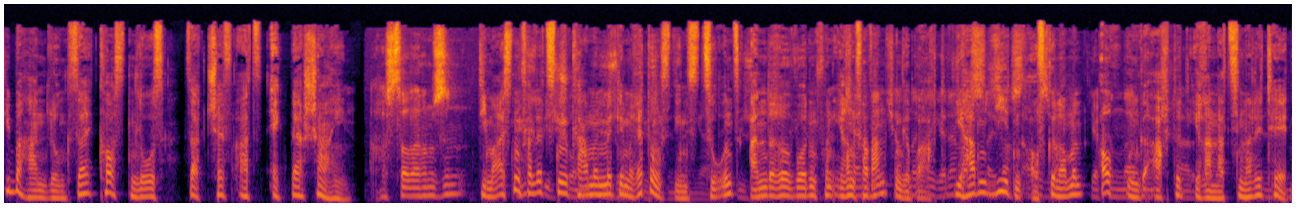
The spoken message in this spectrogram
die Behandlung sei kostenlos, sagt Chefarzt Ekber Shahin. Die meisten Verletzten kamen mit dem Rettungsdienst zu uns, andere wurden von ihren Verwandten gebracht. Wir haben jeden aufgenommen, auch ungeachtet ihrer Nationalität.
